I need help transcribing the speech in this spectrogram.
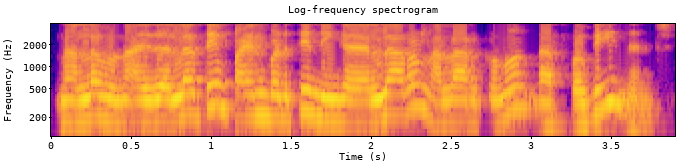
நல்ல நான் இது எல்லாத்தையும் பயன்படுத்தி நீங்க எல்லாரும் நல்லா இருக்கணும். நற்பவி நன்றி.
